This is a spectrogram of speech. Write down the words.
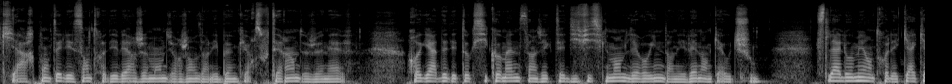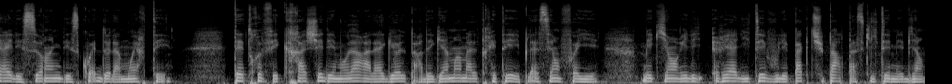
qui a arpenté les centres d'hébergement d'urgence dans les bunkers souterrains de Genève, regardé des toxicomanes s'injecter difficilement de l'héroïne dans les veines en caoutchouc, slalomer entre les cacas et les seringues des squats de la Muerte, t'être fait cracher des molars à la gueule par des gamins maltraités et placés en foyer, mais qui en réalité voulaient pas que tu partes parce qu'ils t'aimaient bien.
